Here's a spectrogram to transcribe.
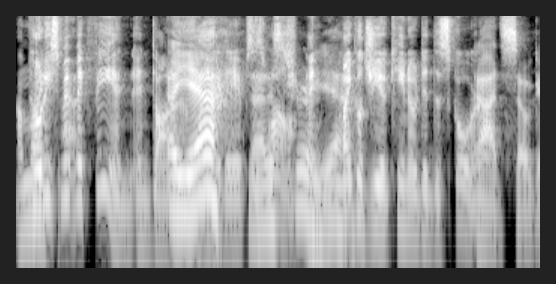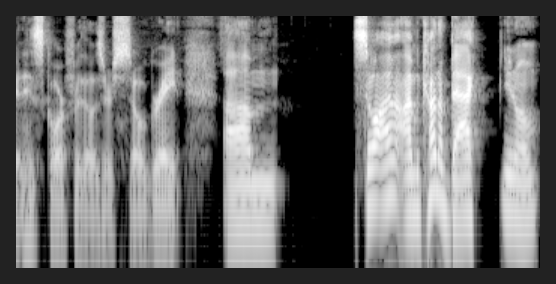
i'm Kodi like, Smith uh, McPhee and, and Dawn uh, of the yeah, of the Apes as well. true, and yeah. Michael Giacchino did the score. God, so good. His score for those are so great. Um, so I'm I'm kind of back. You know,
